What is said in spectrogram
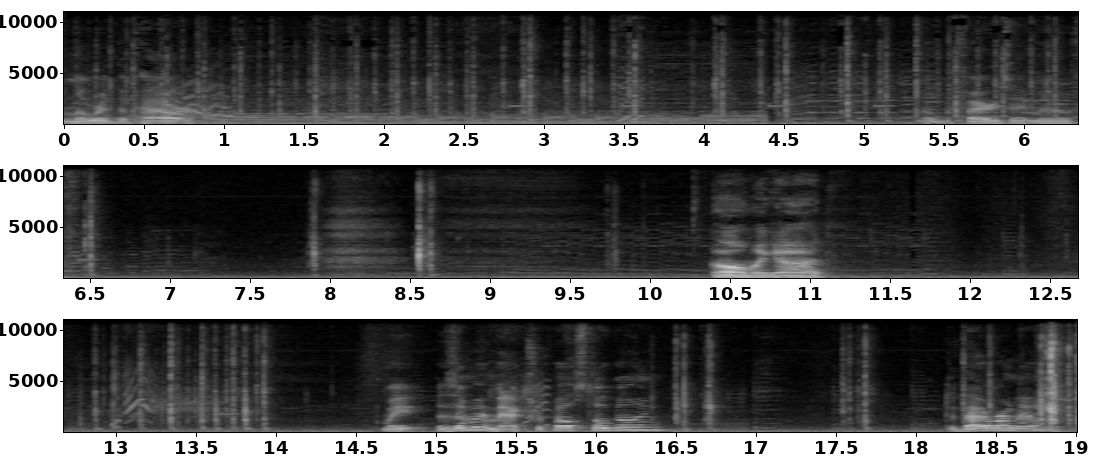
Lowered the power. Oh, the fire type move. Oh my god. Wait, is that my max repel still going? Did that run out?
